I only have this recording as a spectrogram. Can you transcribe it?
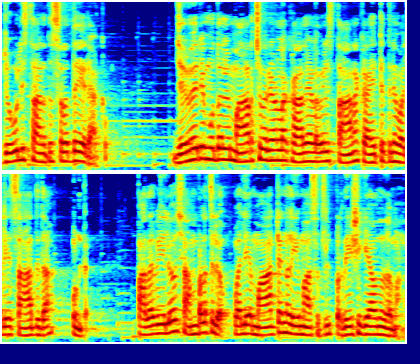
ജോലി സ്ഥാനത്ത് ശ്രദ്ധേയരാക്കും. ജനുവരി മുതൽ മാർച്ച് വരെയുള്ള കാലയളവിൽ സ്ഥാനക്കയറ്റത്തിന് വലിയ സാധ്യത ഉണ്ട്. പദവിയിലോ ശമ്പളത്തിലോ വലിയ മാറ്റങ്ങൾ ഈ മാസത്തിൽ പ്രതീക്ഷിക്കാവുന്നതുമാണ്.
